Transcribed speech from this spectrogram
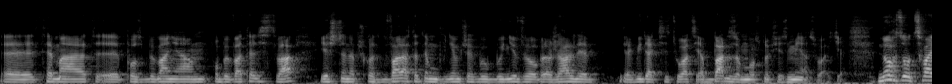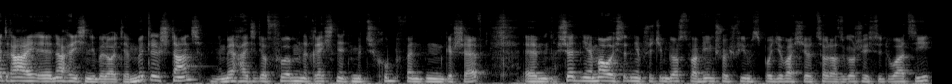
e, temat e, pozbywania obywatelstwa, jeszcze na przykład dwa lata temu w Niemczech byłby niewyobrażalny. Jak widać, sytuacja bardzo mocno się zmienia, słuchajcie. Noch so zwei, drei Nachrichten, liebe Leute. Mittelstand, Mehrheit der Firmen rechnet mit schrumpfendem Geschäft. Średnie, małe średnie przedsiębiorstwa, większość firm spodziewa się coraz gorszej sytuacji.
